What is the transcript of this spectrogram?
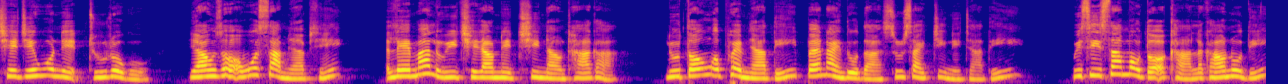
ခြေချင်းဝတ်နှင့်ဒူးတို့ကို ရောင်စုံအဝတ်စများဖြင့်အလေမလူဤခြေထောက်နှင့်ချီနှောင်ထားက လူသုံးအဖွဲ့များသည်ပန်းနိုင်သို့သာစူးစိုက်ကြည့်နေကြသည်ဝီစီစမှုတ်သောအခါ၎င်းတို့သည်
